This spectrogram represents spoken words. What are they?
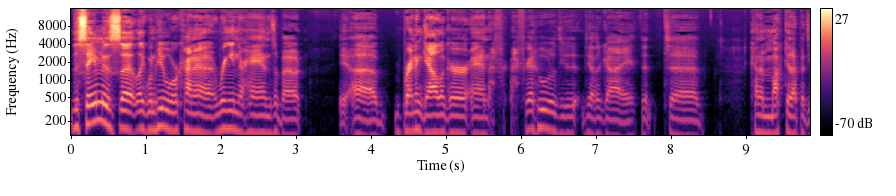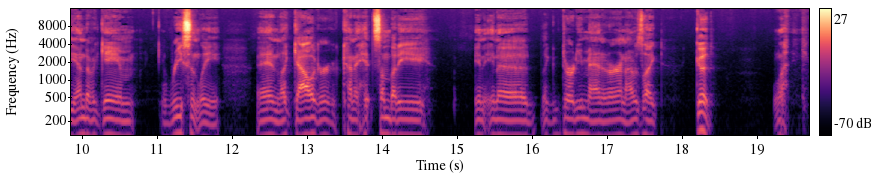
the same as uh, like when people were kind of wringing their hands about uh, Brendan Gallagher and I f- I forget who was the the other guy that uh, kind of mucked it up at the end of a game recently, and like Gallagher kind of hit somebody in in a like dirty manner, and I was like, good. Like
